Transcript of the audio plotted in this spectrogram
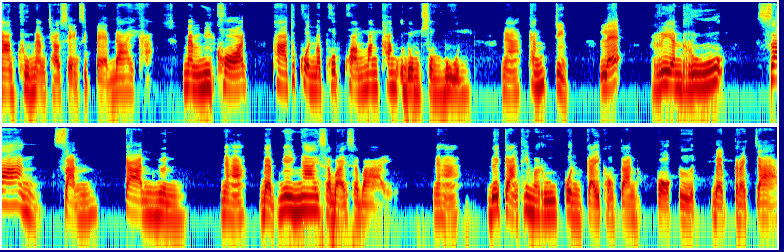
นามครูแหม่มชาวแสง 18 ได้ค่ะ แหม่มมีคอร์สพาทุกคนมาพบความมั่งคั่งอุดมสมบูรณ์นะทั้งจิตและเรียนรู้สร้างสรรค์การเงินนะคะแบบง่ายๆสบายๆนะคะด้วยการที่มารู้กลไกของการก่อเกิดแบบกระจ่าง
